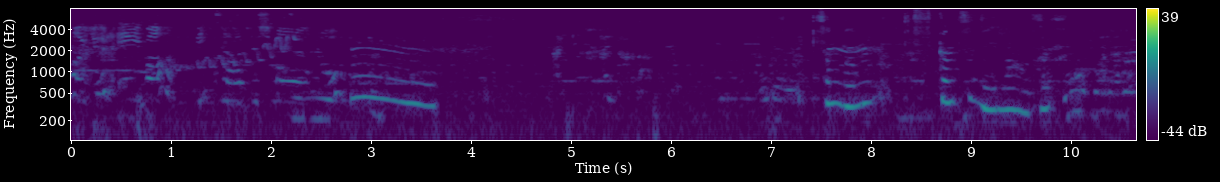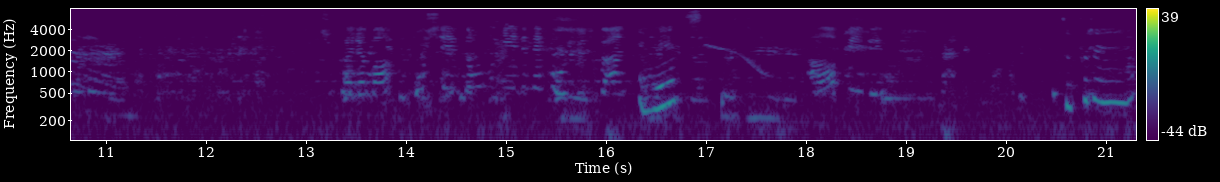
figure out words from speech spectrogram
Hayır eyvah bir tartışma oldu. Hmm. Tamam. Sıkıntı değil oldu. Evet. Bu da buraya.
